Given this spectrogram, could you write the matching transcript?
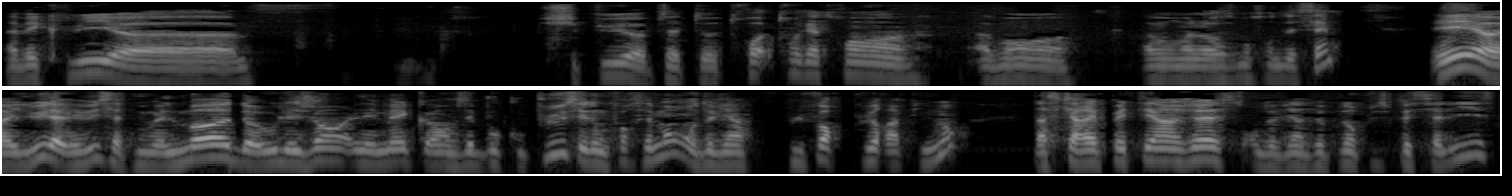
avec lui, je sais plus, peut-être 3-4 ans avant, avant malheureusement son décès. Et euh, lui, il avait vu cette nouvelle mode où les gens, les mecs en faisaient beaucoup plus, et donc forcément, on devient plus fort plus rapidement. Parce qu'à répéter un geste, on devient de plus en plus spécialiste,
